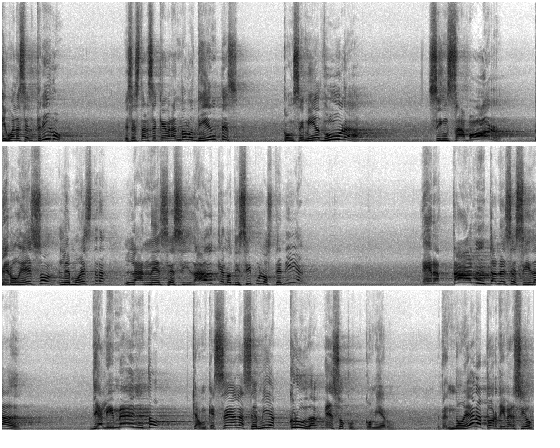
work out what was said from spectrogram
Igual es el trigo. Es estarse quebrando los dientes con semilla dura, sin sabor. Pero eso le muestra la necesidad que los discípulos tenían. Era tanta necesidad de alimento que aunque sea la semilla cruda, eso comieron. No era por diversión,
